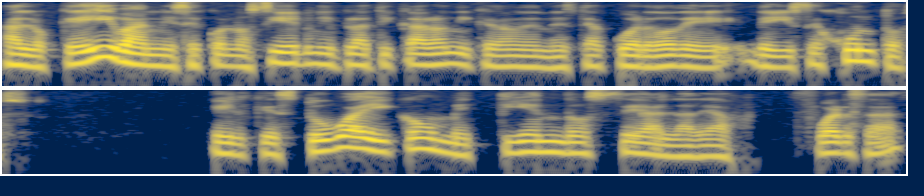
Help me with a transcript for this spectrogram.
a lo que iban, y se conocieron y platicaron y quedaron en este acuerdo de, de irse juntos. El que estuvo ahí como metiéndose a la de a fuerzas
